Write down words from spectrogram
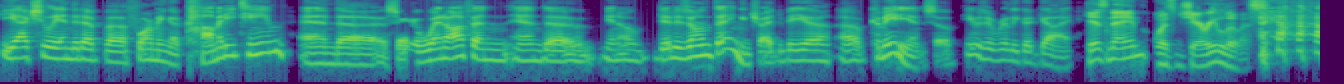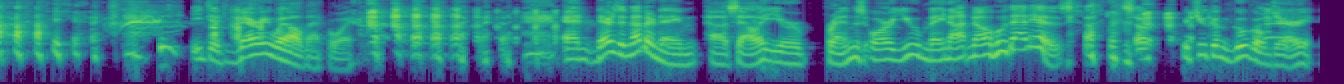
He actually ended up uh, forming a comedy team and uh, sort of went off and and uh, you know did his own thing and tried to be a, a comedian. So he was a really good guy. His name was Jerry Lewis. he did very well, that boy. and there's another name, uh, Sally. Your friends, or you may not know who that is. so, but you can Google Jerry,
